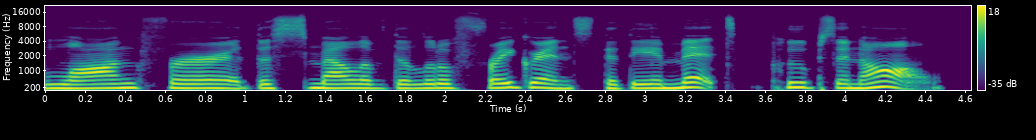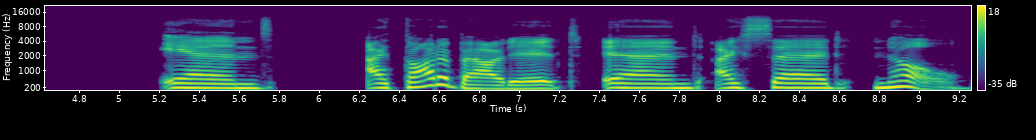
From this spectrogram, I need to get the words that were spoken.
long for the smell of the little fragrance that they emit, poops and all. And I thought about it and I said, no,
